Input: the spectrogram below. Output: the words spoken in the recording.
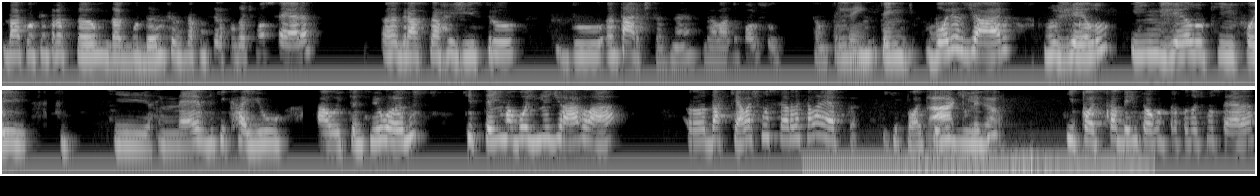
da concentração, das mudanças da concentração da atmosfera, uh, graças ao registro do Antárticas, né, lá do Polo Sul. Então tem, tem bolhas de ar no gelo e em gelo que foi que assim neve que caiu há 800 mil anos que tem uma bolinha de ar lá uh, daquela atmosfera daquela época e que pode ser ah, medido e pode saber então a concentração da atmosfera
